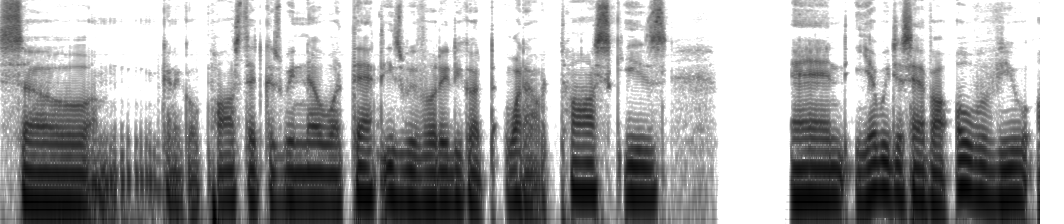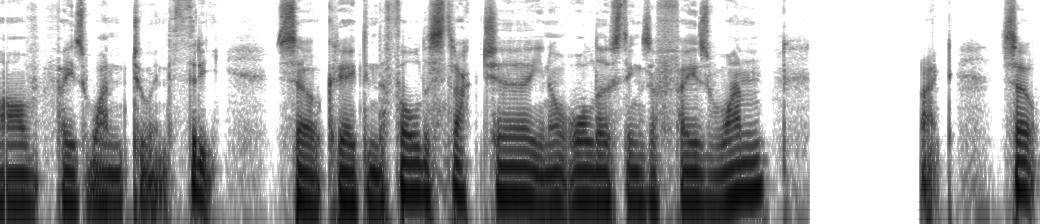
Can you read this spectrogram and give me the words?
So I'm going to go past that because we know what that is. We've already got what our task is. And here we just have our overview of phase one, two, and three. So creating the folder structure, you know, all those things of phase one. Right. So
